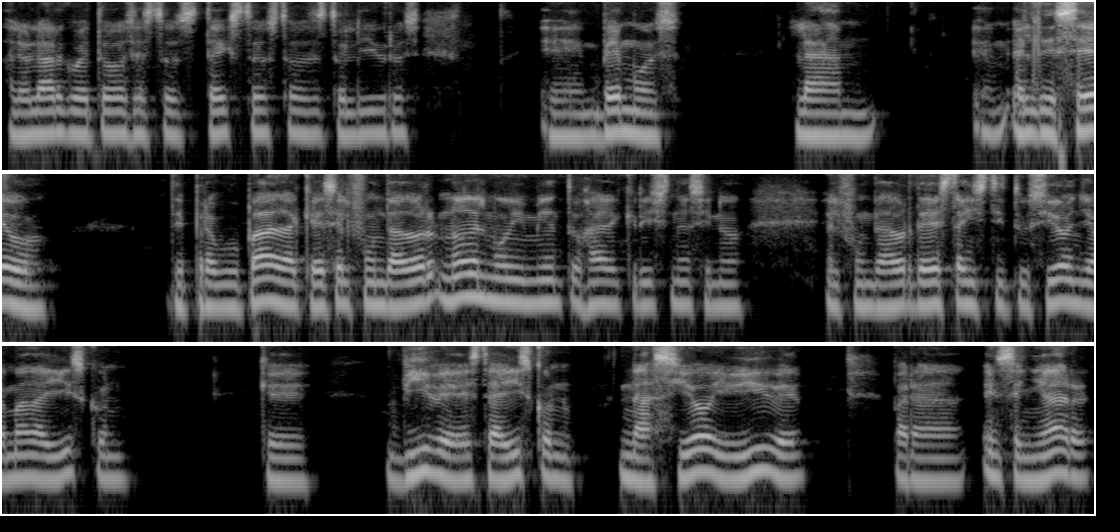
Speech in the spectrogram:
a lo largo de todos estos textos, todos estos libros, eh, vemos la, em, el deseo de Prabhupada, que es el fundador no del movimiento Hare Krishna, sino el fundador de esta institución llamada ISKCON, que vive, esta ISKCON nació y vive para enseñar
